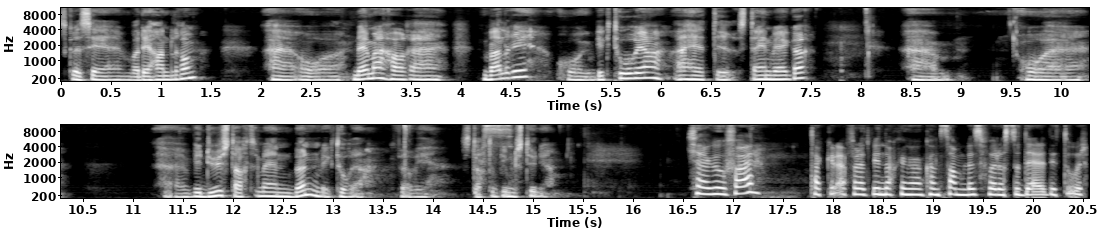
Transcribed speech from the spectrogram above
Skal vi se hva det handler om. Og med meg har jeg Valerie og Victoria. Jeg heter Stein Vegard. Eh, Og eh, eh, vil du starte med en bønn, Victoria, før vi starter Yes. bibelstudiet? Kjære gode far, takker deg for at vi nok en gang kan samles for å studere ditt ord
